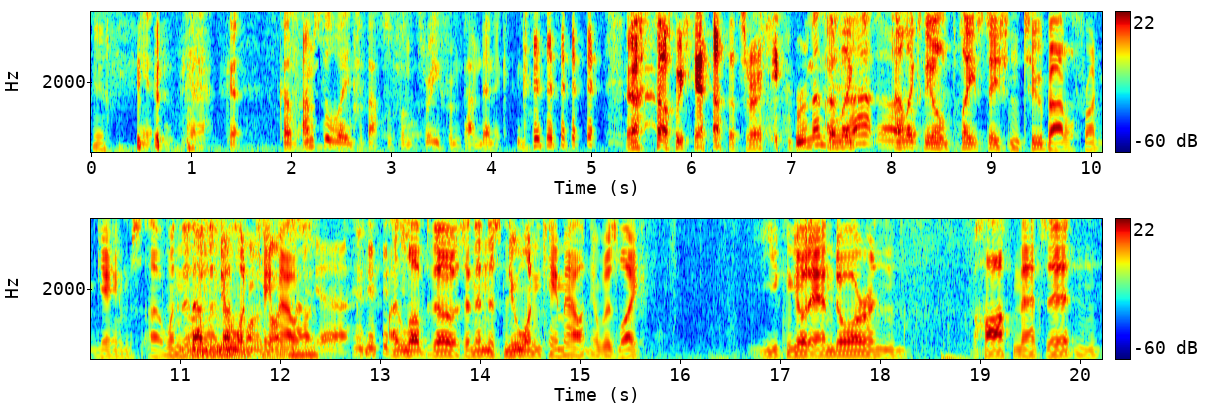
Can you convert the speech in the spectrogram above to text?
Yeah, Yeah, yeah. Because I'm still waiting for Battlefront 3 from Pandemic. oh yeah, that's right. Remember I liked that? I Oh, liked the old PlayStation 2 Battlefront games. Uh, when the, when the that's new one came out, about, yeah. I loved those. And then this new one came out, and it was like you can go to Endor and Hoth and that's it. And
